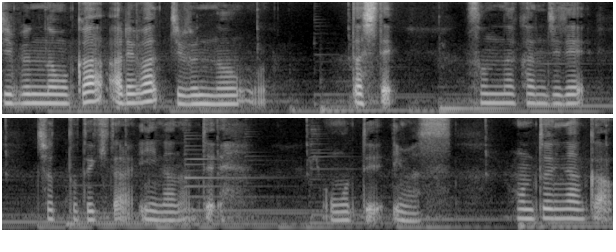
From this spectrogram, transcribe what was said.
自分のもかあれば自分の出してそんな感じでちょっとできたらいいななんて思っています。本当になんか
